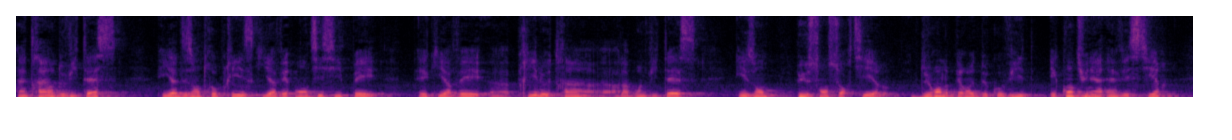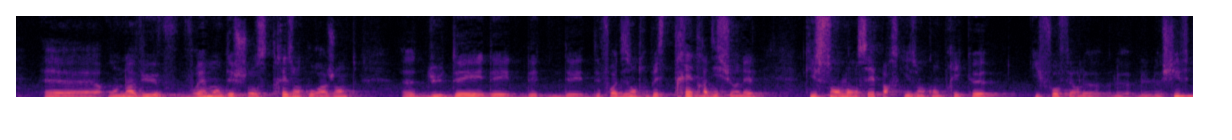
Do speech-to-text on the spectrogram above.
un, train de vitesse. il y a des entreprises qui avaient anticipé et qui avaient pris le train à la bonne vitesse. Ils ont pu s'en sortir durant la période de Covid et continuer à investir. Euh, on a vu vraiment des choses très encourageantes, euh, des, fois des entreprises très traditionnelles qui sont lancées parce qu'ils ont compris qu'il faut faire le, shift,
